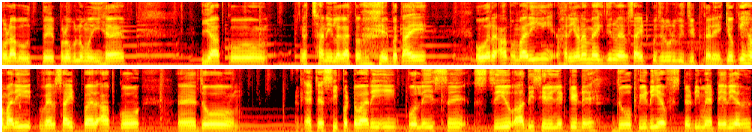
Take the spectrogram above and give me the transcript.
थोड़ा बहुत प्रॉब्लम हुई है या आपको अच्छा नहीं लगा तो बताएँ। और आप हमारी हरियाणा मैगजीन वेबसाइट को ज़रूर विज़िट करें, क्योंकि हमारी वेबसाइट पर आपको जो H S C patwari, police सीव आदि से रिलेटेड जो P D F study material,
